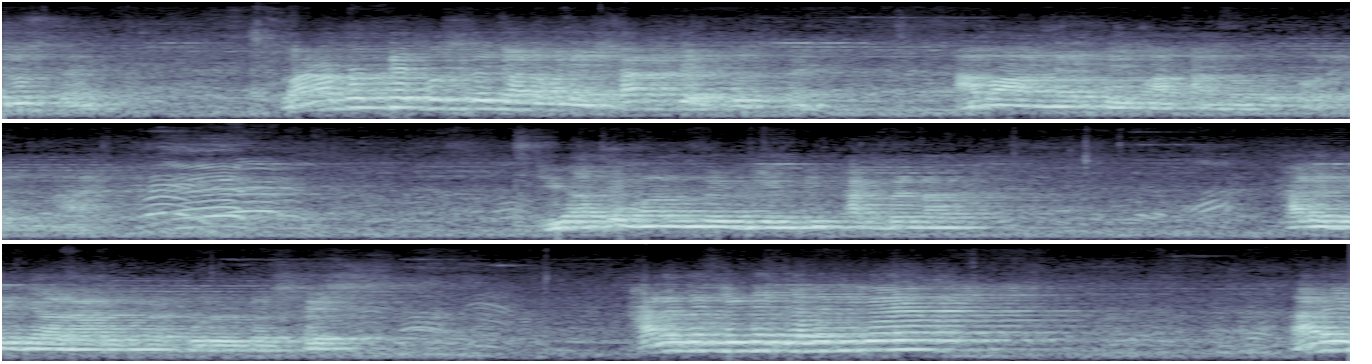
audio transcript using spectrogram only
খুঁজতেন গণতন্ত্রে খুঁজতে জনগণের স্বার্থে খুঁজতেন আমার নেত্রী মাথা মতো করে নাই। জিয়াকে মানলে বিএনপি থাকবে না। খালেদা জিয়ার আলোচনা করে শেষ। খালেদা জিয়াকে জেলে দিলে আর এই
